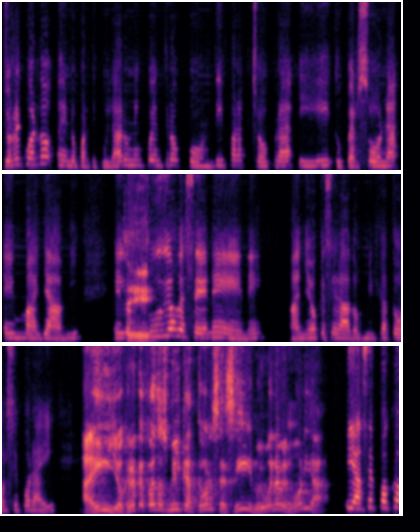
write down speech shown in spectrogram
Yo recuerdo en lo particular un encuentro con Deepak Chopra y tu persona en Miami, en los estudios de CNN, año que será 2014 por ahí. Ahí, yo creo que fue 2014, sí, muy buena memoria. Y hace poco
